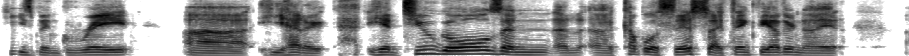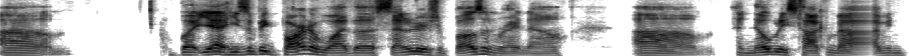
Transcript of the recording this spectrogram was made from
He's been great. Uh, he had a he had two goals and, and a couple assists, I think, the other night. Um, but yeah, he's a big part of why the Senators are buzzing right now. Um, and nobody's talking about. I mean,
